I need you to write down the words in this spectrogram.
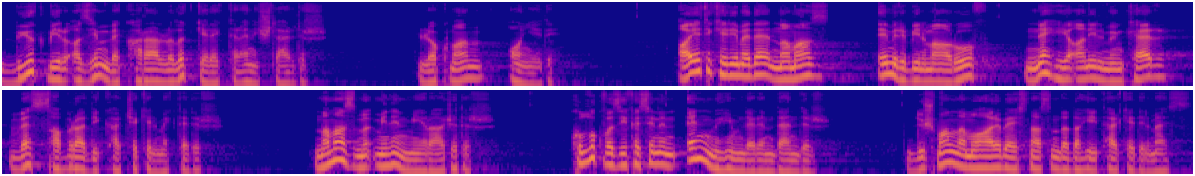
büyük bir azim ve kararlılık gerektiren işlerdir. Lokman 17 Ayet-i kerimede namaz, emri bil maruf, nehy anil münker ve sabra dikkat çekilmektedir. Namaz müminin miracıdır. Kulluk vazifesinin en mühimlerindendir. Düşmanla muharebe esnasında dahi terk edilmez.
